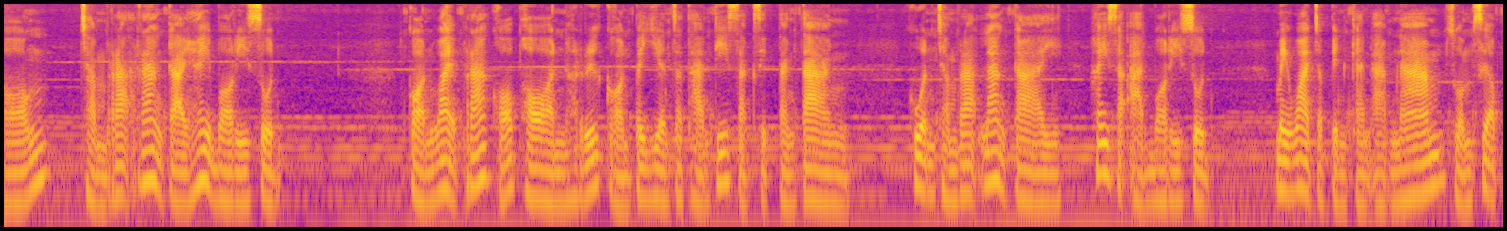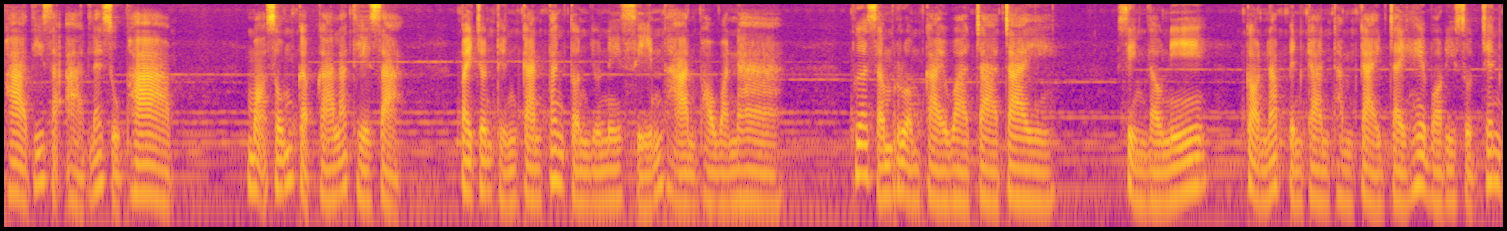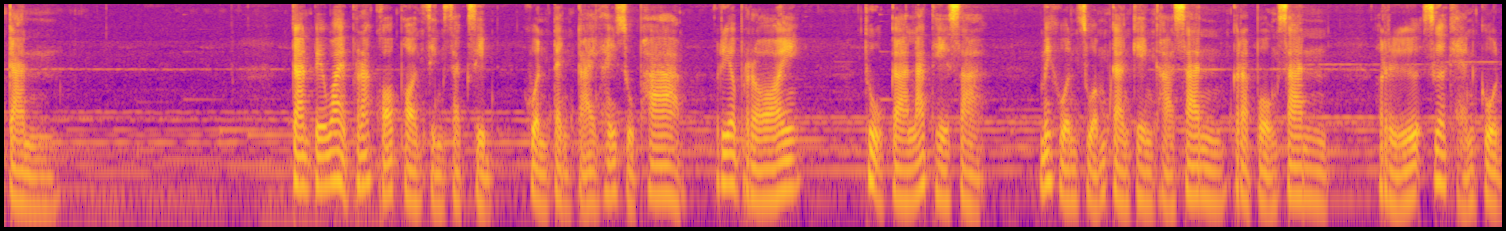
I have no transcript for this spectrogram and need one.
2. ชำระร่างกายให้บริสุทธิ์ ก่อนไหว้พระขอพรหรือก่อนไปเยือนสถานที่ศักดิ์สิทธิ์ต่างๆ ควรชำระร่างกายให้สะอาดบริสุทธิ์ ไม่ว่าจะเป็นการอาบน้ำสวมเสื้อผ้าที่สะอาดและสุภาพ เหมาะสมกับกาลเทศะ ไปจนถึงการตั้งตนอยู่ในศีลทานภาวนา เพื่อสำรวมกายวาจาใจ สิ่งเหล่านี้ก็นับเป็นการทำกายใจให้บริสุทธิ์เช่นกัน การไปไหว้พระขอพรสิ่งศักดิ์สิทธิ์ควรแต่งกายให้สุภาพ เรียบร้อย ถูกกาลเทศะ ไม่ควรสวมกางเกงขาสั้น กระโปรงสั้น หรือเสื้อแขนกุด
